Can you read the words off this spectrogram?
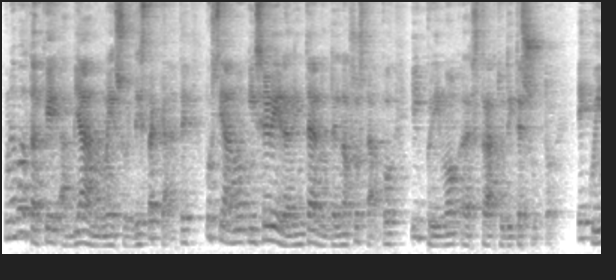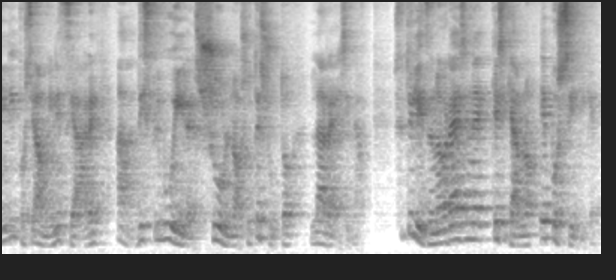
Una volta che abbiamo messo il distaccante possiamo inserire all'interno del nostro stampo il primo eh, strato di tessuto e quindi possiamo iniziare a distribuire sul nostro tessuto la resina. Si utilizzano resine che si chiamano epossidiche.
